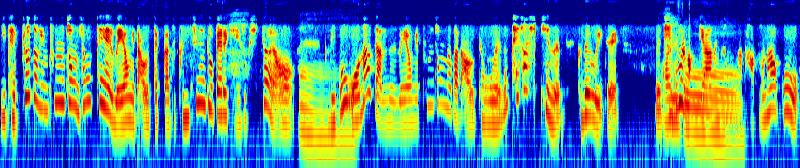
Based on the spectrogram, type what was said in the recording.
이 대표적인 품종 형태의 외형이 나올 때까지 근친 교배를 계속 시켜요. 아. 그리고 원하지 않는 외형의 품종묘가 나올 경우에는 폐사시키는 그대로 이제 네, 죽음을 아이고. 맞게 하는 경우가 다분하고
